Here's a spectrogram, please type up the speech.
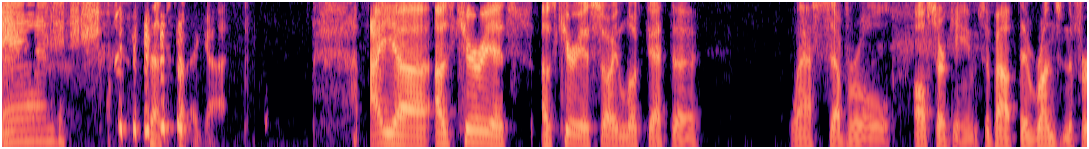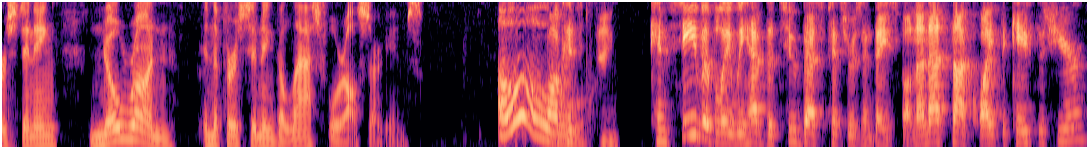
and that's what I got. I uh, I was curious. I was curious, so I looked at the last several All Star games about the runs in the first inning. No run in the first inning. The last four All Star games. oh, Well, cons- conceivably we have the two best pitchers in baseball. Now that's not quite the case this year.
